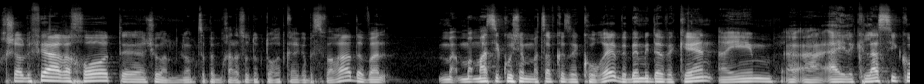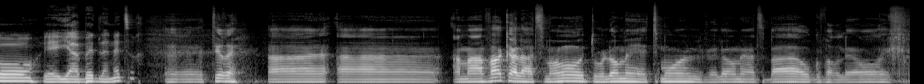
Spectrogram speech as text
עכשיו, לפי הערכות, אה, שוב, אני לא מצפה ממך לעשות דוקטורט כרגע בספרד, אבל מה הסיכוי שמצב כזה קורה, ובמידה וכן, האם האלה קלאסיקו יאבד לנצח? אה, תראה, המאבק על העצמאות הוא לא מאתמול ולא מהצבעה, הוא כבר לאורך,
